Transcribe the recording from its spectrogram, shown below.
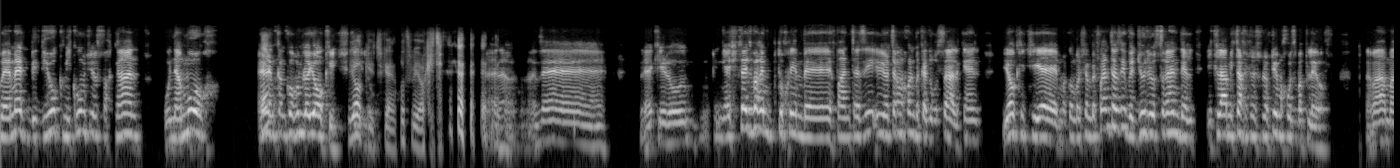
באמת בדיוק מיקום של שחקן הוא נמוך, כן? אלא אם כאן קוראים לו יוקיץ'. כאילו. יוקיץ'. כן, חוץ מיוקיץ'. זה... זה כאילו, יש שתי דברים פתוחים בפנטזי, יותר נכון בכדורסל, כן? יוקיץ' יהיה מקום ראשון בפנטזי, וג'וליוס רנדל יקלע מתחת ל-30% בפלייאוף. סבבה.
